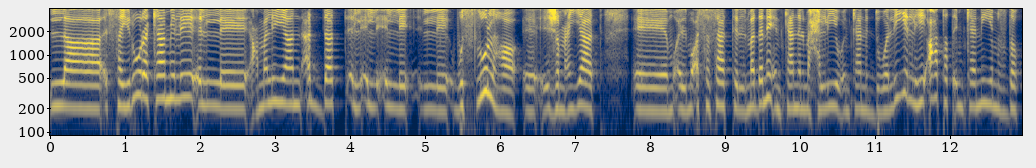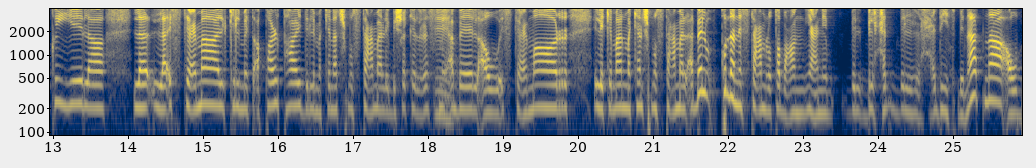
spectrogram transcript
للسيروره كاملة اللي عمليا أدت اللي, اللي, اللي وصلوا لها جمعيات المؤسسات المدنية إن كان المحلية وإن كان الدولية اللي هي أعطت إمكانية مصداقية ل ل- لاستعمال كلمة أبارتهايد اللي ما كانتش مستعملة بشكل رسمي مم. قبل أو استعمار اللي كمان ما كانش مستعمل قبل كنا نستعمله طبعا يعني بال- بالحد بالحديث بيناتنا أو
